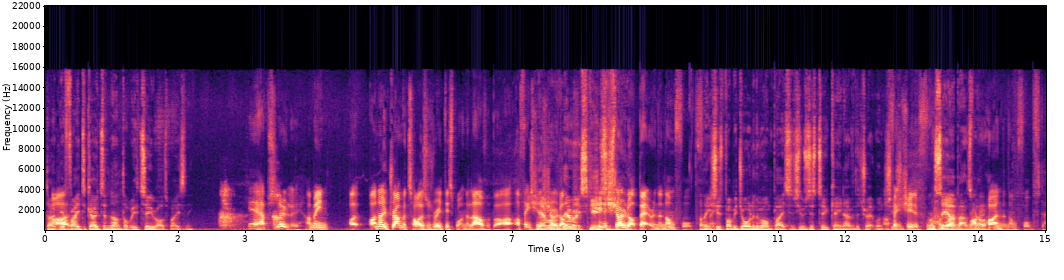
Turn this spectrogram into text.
Don't I- be afraid to go to the Nunthorpe with two-year-olds, basically. Yeah, absolutely. I mean, I, I know Dramatised was really disappointing in the Lowther, but I, I think she'd have were- showed up. there were she'd have showed there. up better in the Nunthorpe. I think she was probably drawn in the wrong place, and she was just too keen over the trip, wasn't I she? think she'd have We'll see how run, it bounce run back. all right in the Nunthorpe still.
